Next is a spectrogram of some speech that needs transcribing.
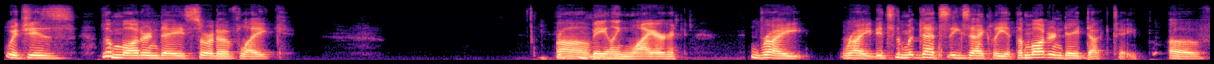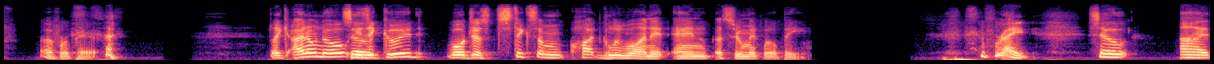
which is the modern day sort of like um, baling wire. Right, right. It's the that's exactly it. The modern day duct tape of of repair. Like, I don't know, so, is it good? Well, just stick some hot glue on it and assume it will be. right. So, uh,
